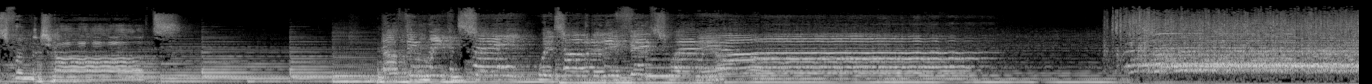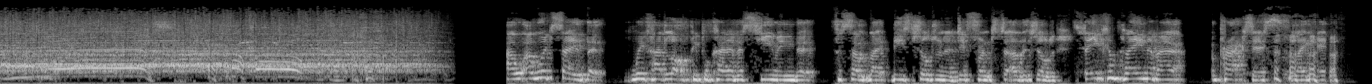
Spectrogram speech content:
Songs from the charts. Nothing we can say, we're totally fixed where we are. I would say that we've had a lot of people kind of assuming that for some, like these children are different to other children. They complain about practice, like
